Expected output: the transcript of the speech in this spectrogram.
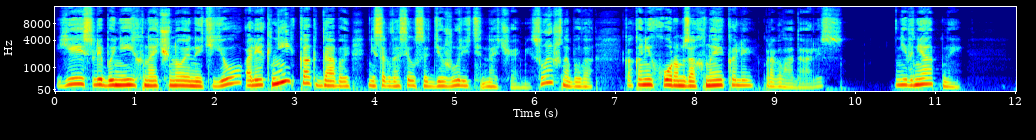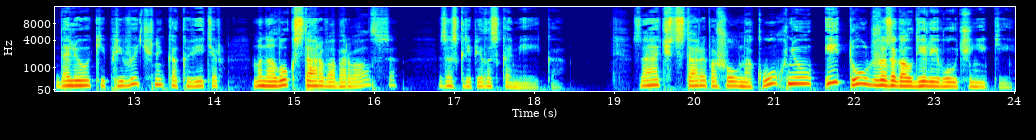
Если бы не их ночное нытье, Олег никогда бы не согласился дежурить ночами. Слышно было, как они хором захныкали, проголодались невнятный, далекий, привычный, как ветер, монолог старого оборвался, заскрипела скамейка. Значит, старый пошел на кухню, и тут же загалдели его ученики.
